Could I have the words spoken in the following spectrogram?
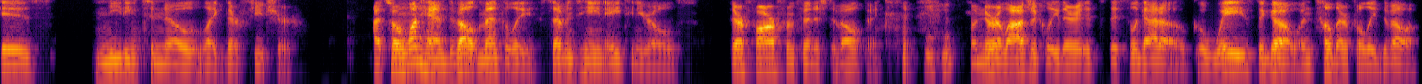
is needing to know like their future. Uh, so on one hand, developmentally, 17, 18 year olds, they're far from finished developing. Mm-hmm. neurologically, they're, it's, they still got a, a ways to go until they're fully developed.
